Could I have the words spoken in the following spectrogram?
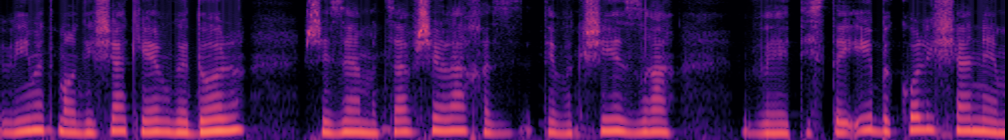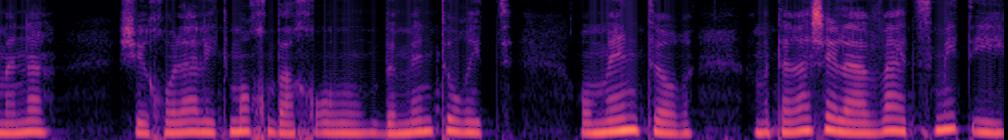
ואם את מרגישה כאב גדול, שזה המצב שלך, אז תבקשי עזרה ותסתייעי בכל אישה נאמנה שיכולה לתמוך בך, או במנטורית, או מנטור. המטרה של אהבה עצמית היא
